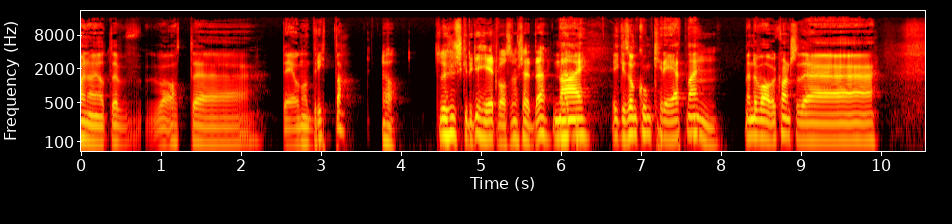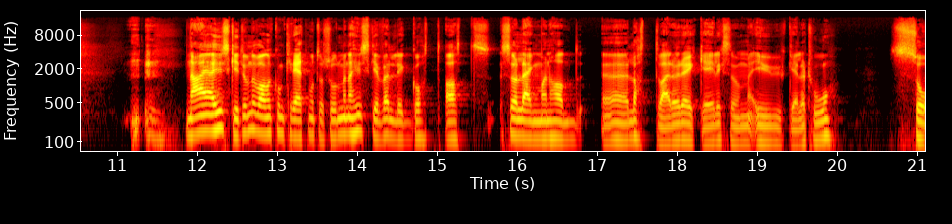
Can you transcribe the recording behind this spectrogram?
Annet enn at det, at det, det er jo noe dritt, da. Ja. Så du husker ikke helt hva som skjedde? men- Nei, ikke sånn konkret, nei. Mm. Men det var vel kanskje det Nei, jeg husker ikke om det var noe konkret motivasjon, men jeg husker veldig godt at så lenge man hadde uh, latt være å røyke i liksom ei uke eller to, så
